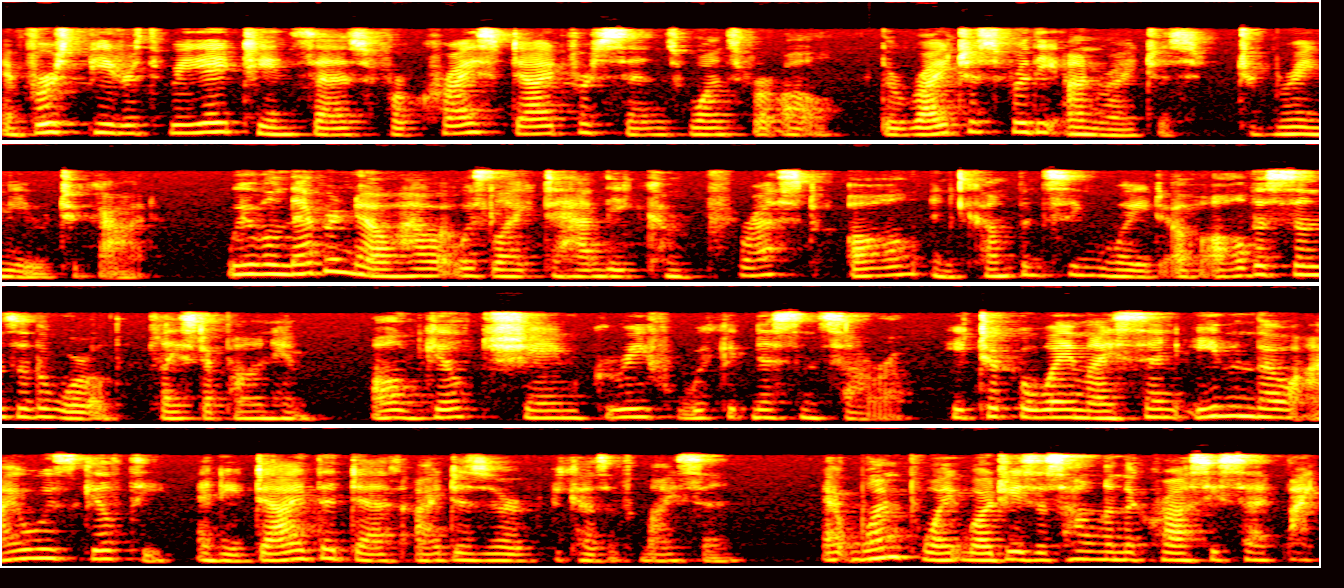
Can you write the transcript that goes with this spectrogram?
And 1 Peter 3:18 says, "For Christ died for sins once for all, the righteous for the unrighteous, to bring you to God." We will never know how it was like to have the compressed, all encompassing weight of all the sins of the world placed upon him all guilt, shame, grief, wickedness, and sorrow. He took away my sin even though I was guilty, and He died the death I deserved because of my sin. At one point, while Jesus hung on the cross, He said, My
